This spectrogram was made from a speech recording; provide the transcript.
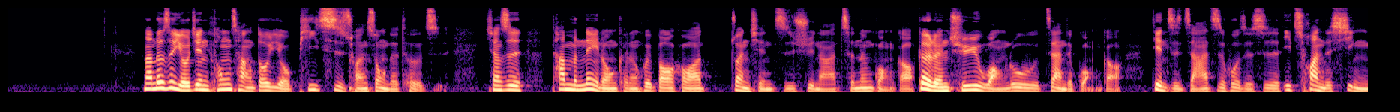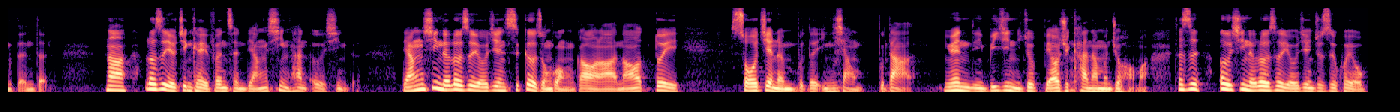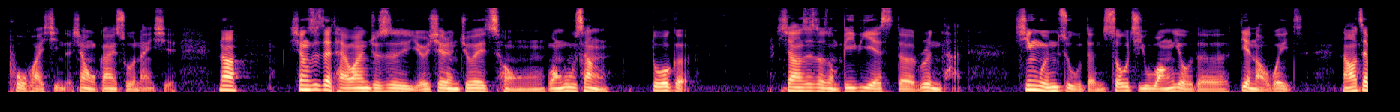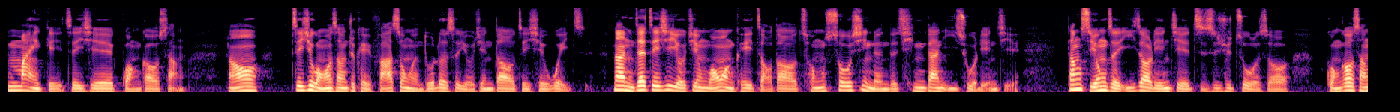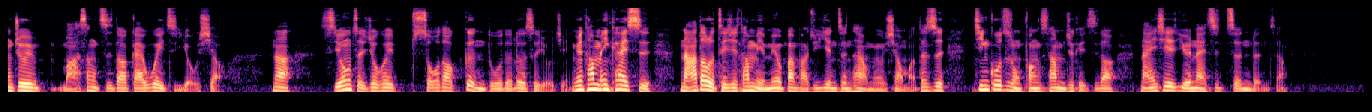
那垃圾邮件通常都有批次传送的特质，像是他们内容可能会包括赚钱资讯啊、成人广告、个人区域网络站的广告。电子杂志或者是一串的信等等，那乐色邮件可以分成良性和恶性的。良性的乐色邮件是各种广告啦，然后对收件人不的影响不大，因为你毕竟你就不要去看他们就好嘛。但是恶性的乐色邮件就是会有破坏性的，像我刚才说的那一些。那像是在台湾，就是有一些人就会从网络上多个，像是这种 BBS 的论坛、新闻组等收集网友的电脑位置。然后再卖给这些广告商，然后这些广告商就可以发送很多垃圾邮件到这些位置。那你在这些邮件往往可以找到从收信人的清单移除的连接。当使用者依照连接指示去做的时候，广告商就会马上知道该位置有效。那使用者就会收到更多的垃圾邮件，因为他们一开始拿到了这些，他们也没有办法去验证它有没有效嘛。但是经过这种方式，他们就可以知道哪一些原来是真人这样。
